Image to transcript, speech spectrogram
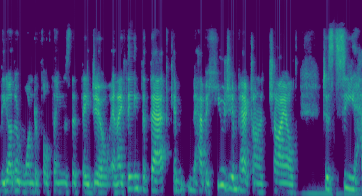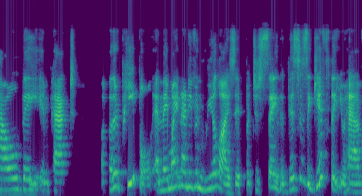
the other wonderful things that they do. And i think that that can have a huge impact on a child to see how they impact other people and they might not even realize it but just say that this is a gift that you have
